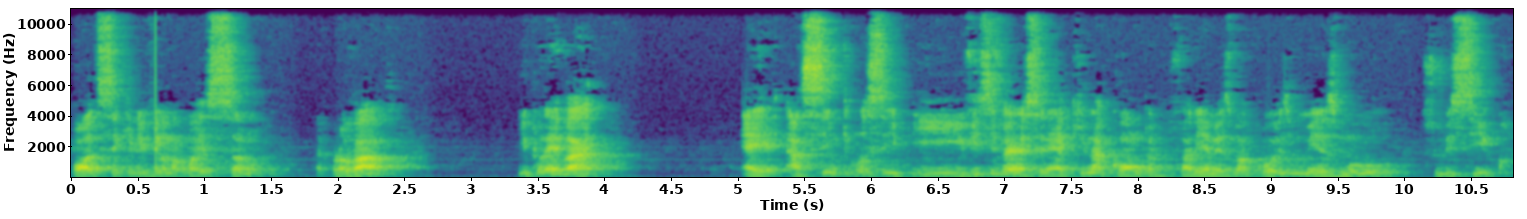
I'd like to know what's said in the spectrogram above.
pode ser que ele venha uma correção. É provável. E por aí vai. É assim que você. E vice-versa, né? Aqui na compra faria a mesma coisa, o mesmo subciclo,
